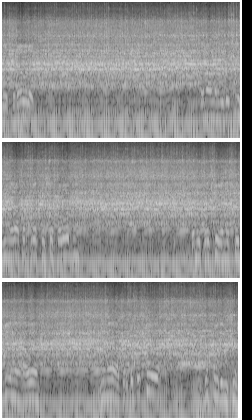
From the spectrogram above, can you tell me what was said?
Холодно, да, Володь? Шановні глядачі, генератор просто ще холодний. Тому працює нестабільно, але генератор запустили. Знаходимося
